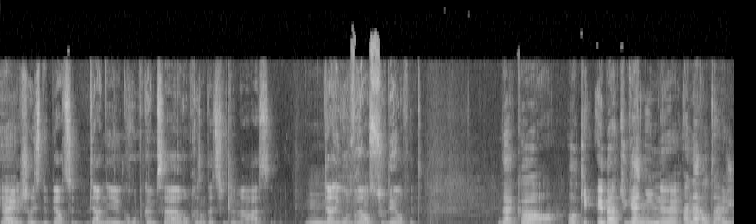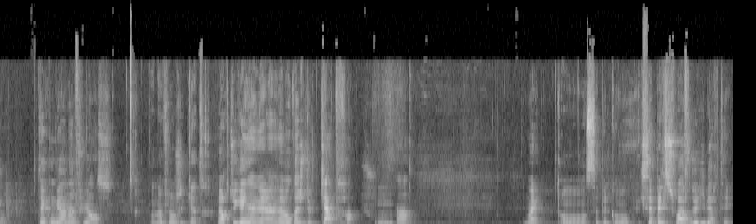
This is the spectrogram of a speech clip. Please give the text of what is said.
Et Ouais. je risque de perdre ce dernier groupe comme ça, représentatif de ma race. Mm. Dernier groupe vraiment soudé en fait. D'accord, ok. Et ben tu gagnes une- un avantage. T'as combien d'influence? En influence, j'ai 4. Alors tu gagnes un, un avantage de 4 Hein En, ça s'appelle comment qui s'appelle Soif de liberté.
